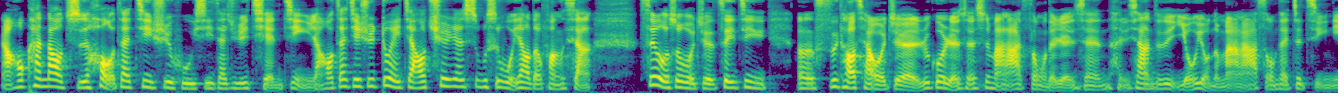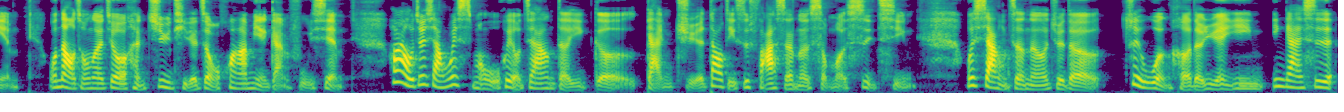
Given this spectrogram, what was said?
然后看到之后再继续呼吸，再继续前进，然后再继续对焦确认是不是我要的方向。所以我说，我觉得最近，嗯，思考起来，我觉得如果人生是马拉松，我的人生很像就是游泳的马拉松。在这几年，我脑中呢就很具体的这种画面感浮现。后来我就想，为什么我会有这样的一个感觉？到底是发生了什么事情？我想着呢，觉得最吻合的原因，应该是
